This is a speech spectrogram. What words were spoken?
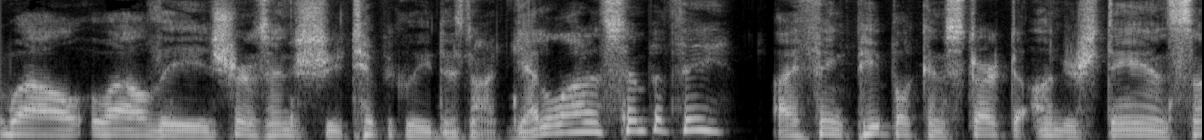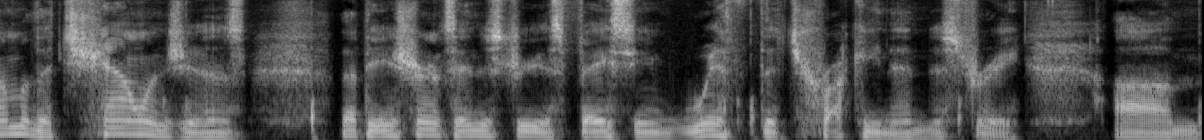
while while the insurance industry typically does not get a lot of sympathy, I think people can start to understand some of the challenges that the insurance industry is facing with the trucking industry. Um,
